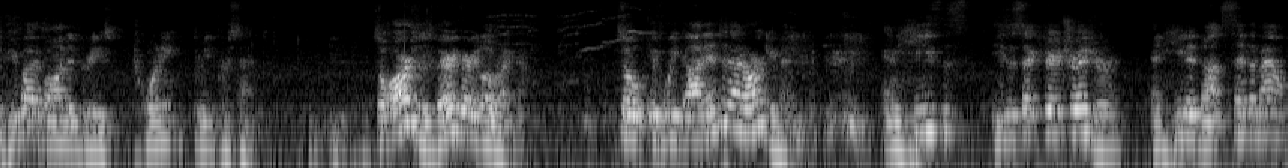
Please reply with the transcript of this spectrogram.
If you buy a bond in Greece, 23%. So ours is very, very low right now. So if we got into that argument, and he's the, he's the Secretary of Treasurer, and he did not send them out,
